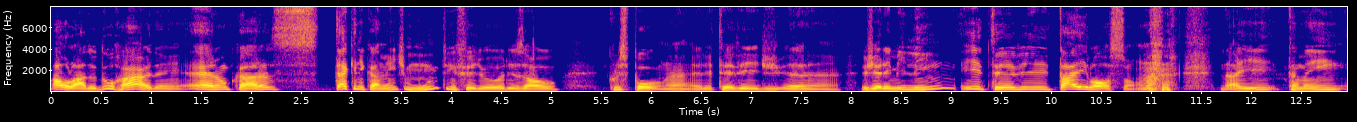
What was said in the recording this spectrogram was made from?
ao lado do Harden eram caras tecnicamente muito inferiores ao Chris Paul, né? Ele teve é, Jeremy Lin e teve Ty Lawson. Né? Daí também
